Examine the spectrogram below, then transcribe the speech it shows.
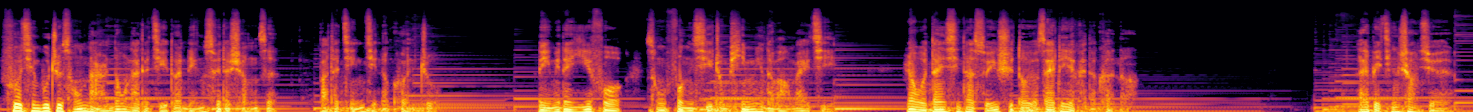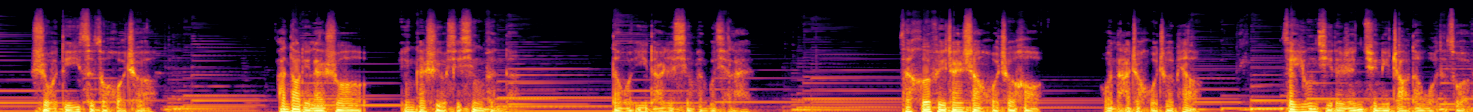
父亲不知从哪儿弄来的几段零碎的绳子，把它紧紧地捆住，里面的衣服从缝隙中拼命地往外挤。让我担心它随时都有再裂开的可能。来北京上学，是我第一次坐火车。按道理来说，应该是有些兴奋的，但我一点也兴奋不起来。在合肥站上火车后，我拿着火车票，在拥挤的人群里找到我的座位，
